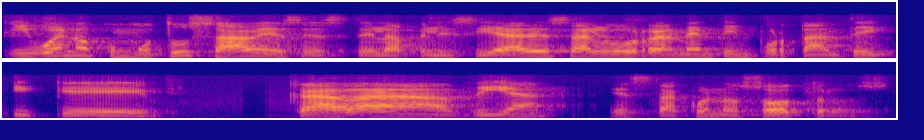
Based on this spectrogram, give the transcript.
Y bueno, como tú sabes, este, la felicidad es algo realmente importante y que cada día está con nosotros.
